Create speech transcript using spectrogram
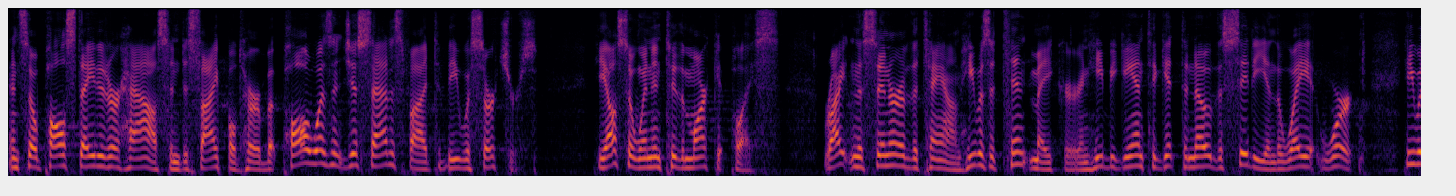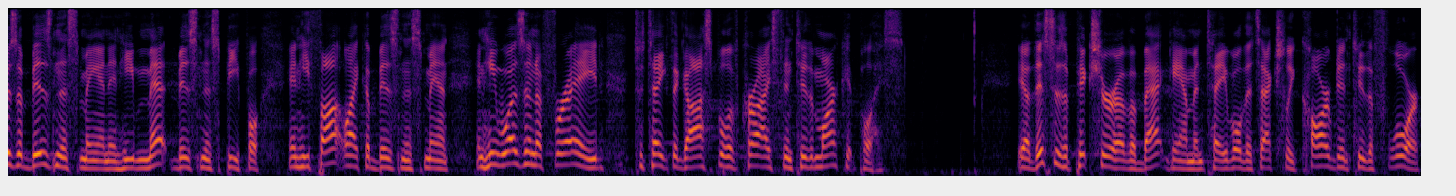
And so Paul stayed at her house and discipled her, but Paul wasn't just satisfied to be with searchers. He also went into the marketplace, right in the center of the town. He was a tent maker and he began to get to know the city and the way it worked. He was a businessman and he met business people and he thought like a businessman and he wasn't afraid to take the gospel of Christ into the marketplace. Yeah, this is a picture of a backgammon table that's actually carved into the floor.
